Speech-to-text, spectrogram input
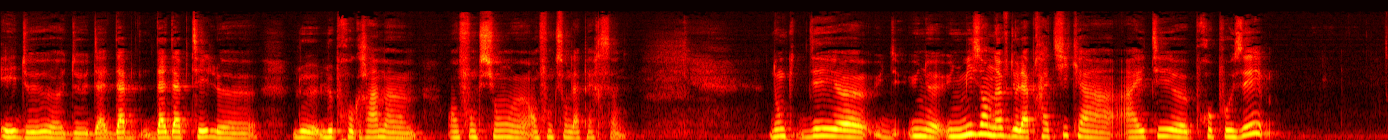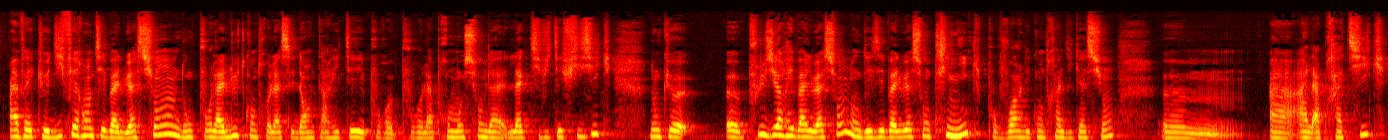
et de d'adapter le, le, le, programme en fonction en fonction de la personne. Donc des, une, mise en œuvre de la pratique a, été proposée avec différentes évaluations, donc pour la lutte contre la sédentarité et pour pour la promotion de l'activité physique. Donc euh, plusieurs évaluations, donc des évaluations cliniques pour voir les contre-indications euh, à, la pratique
